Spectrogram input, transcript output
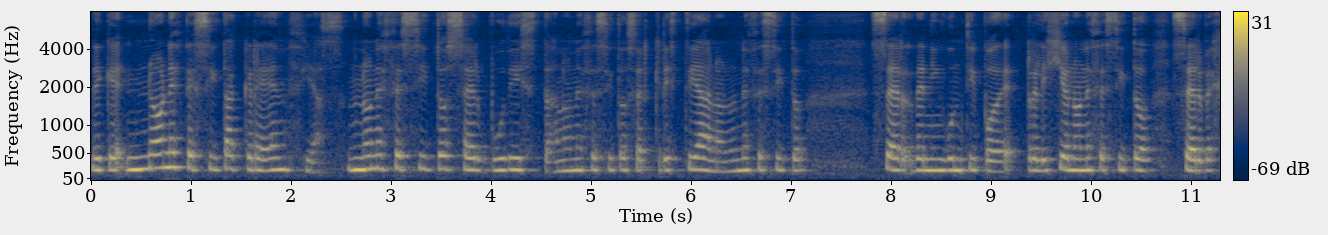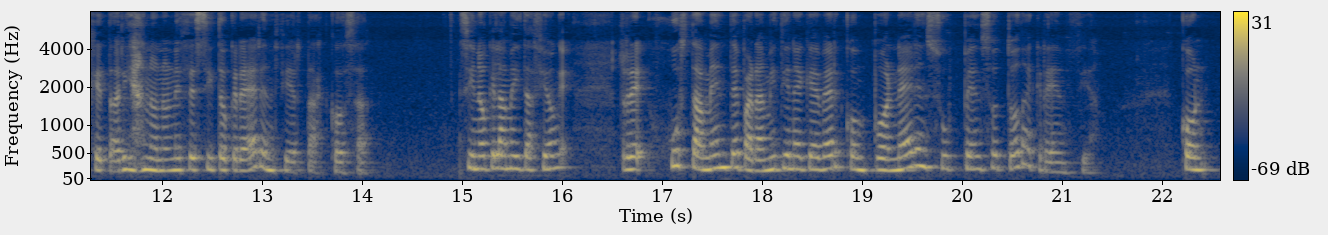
de que no necesita creencias, no necesito ser budista, no necesito ser cristiano, no necesito ser de ningún tipo de religión, no necesito ser vegetariano, no necesito creer en ciertas cosas, sino que la meditación justamente para mí tiene que ver con poner en suspenso toda creencia, con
